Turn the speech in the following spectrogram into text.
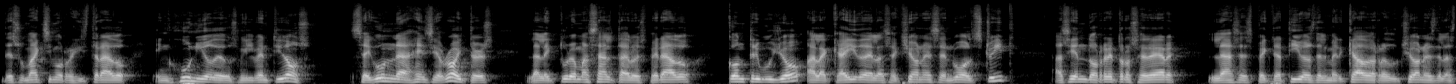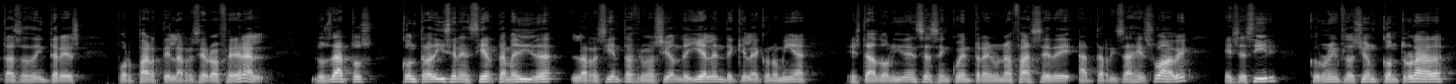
de su máximo registrado en junio de 2022. Según la agencia Reuters, la lectura más alta de lo esperado contribuyó a la caída de las acciones en Wall Street, haciendo retroceder las expectativas del mercado de reducciones de las tasas de interés por parte de la Reserva Federal. Los datos contradicen en cierta medida la reciente afirmación de Yellen de que la economía estadounidense se encuentra en una fase de aterrizaje suave, es decir, con una inflación controlada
